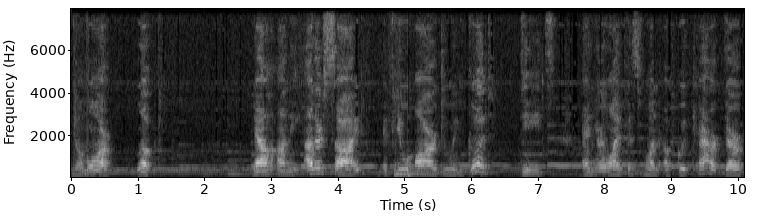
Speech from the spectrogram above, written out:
no more. Look now on the other side if you are doing good deeds and your life is one of good character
